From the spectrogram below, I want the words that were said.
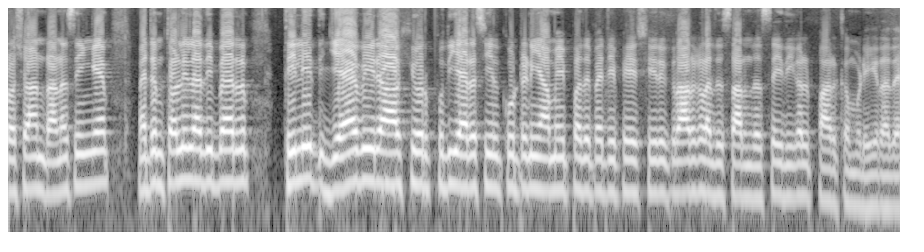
ரொஷான் ரணசிங்க மற்றும் தொழிலதிபர் திலித் ஜேவீர் ஆகியோர் புதிய அரசியல் கூட்டணி அமைப்பது பற்றி பேசியிருக்கிறார்கள். அது சார்ந்த செய்திகள் பார்க்க முடிகிறது.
